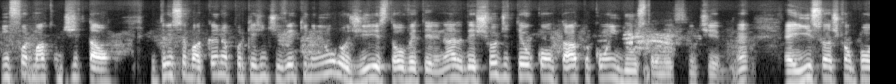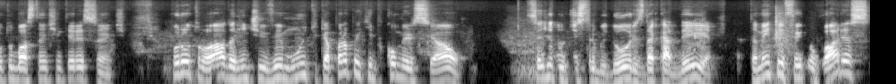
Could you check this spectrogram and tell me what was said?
em formato digital. Então isso é bacana porque a gente vê que nenhum lojista ou veterinário deixou de ter o com a indústria nesse sentido. Né? É isso, acho que é um ponto bastante interessante. Por outro lado, a gente vê muito que a própria equipe comercial, seja dos distribuidores, da cadeia, também tem feito várias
